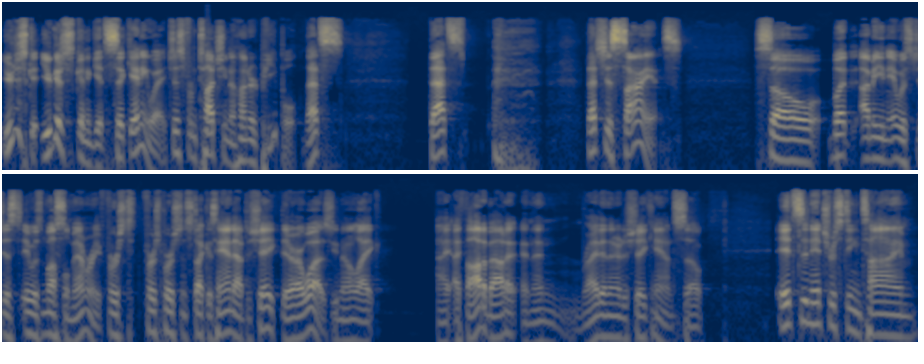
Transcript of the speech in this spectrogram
you're just you're just going to get sick anyway, just from touching hundred people. That's that's that's just science. So, but I mean, it was just it was muscle memory. First first person stuck his hand out to shake. There I was, you know, like I, I thought about it and then right in there to shake hands. So, it's an interesting time.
